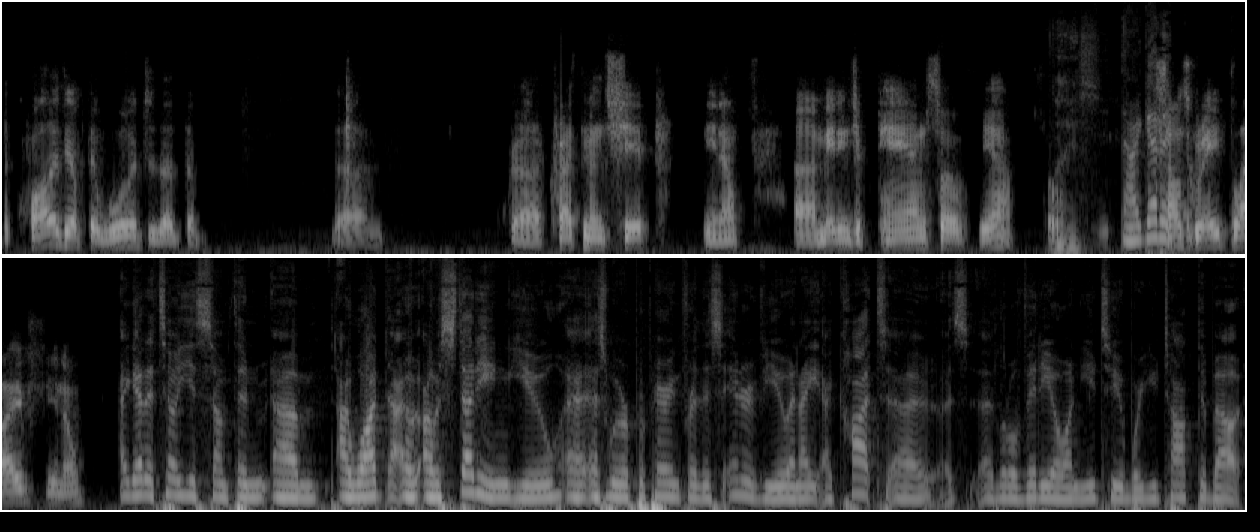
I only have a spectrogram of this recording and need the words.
the quality of the wood, the the, the um, uh, craftsmanship. You know, uh, made in Japan. So yeah. So Nice. I got to sounds great live. You know. I got to tell you something. Um, I, watched, I, I was studying you uh, as we were preparing for this interview, and I, I caught uh, a, a little video on YouTube where you talked about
